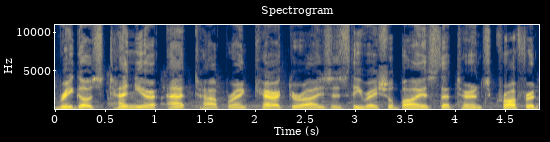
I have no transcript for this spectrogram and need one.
Rigo's tenure at Top Rank characterizes the racial bias that Terence Crawford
